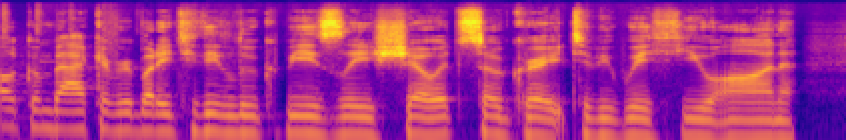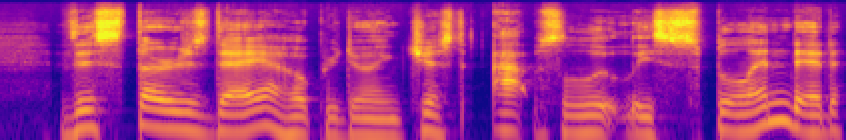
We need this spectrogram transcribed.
welcome back, everybody, to the Luke Beasley Show. It's so great to be with you on this Thursday. I hope you're doing just absolutely splendid.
